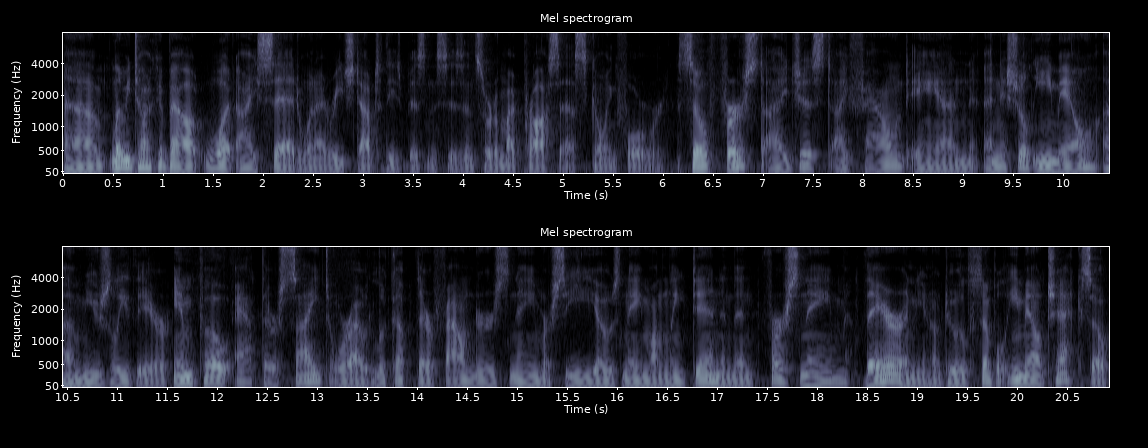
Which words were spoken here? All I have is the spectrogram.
Um, let me talk about what I said when I reached out to these businesses and sort of my process going forward. So first, I just I found an initial email, um, usually their info at their site, or I would look up their founder's name or CEO's name on LinkedIn, and then first name there, and you know do a simple email check. So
